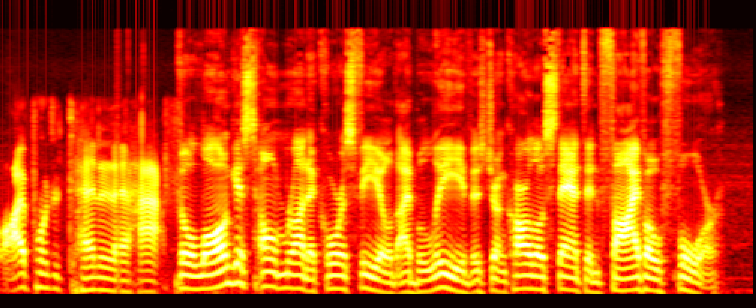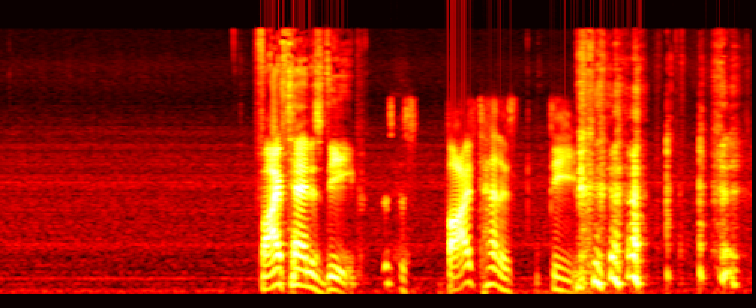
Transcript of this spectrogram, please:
510 and a half. The longest home run at Coors Field, I believe, is Giancarlo Stanton, 504. 510 is deep. This is 510 is deep.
